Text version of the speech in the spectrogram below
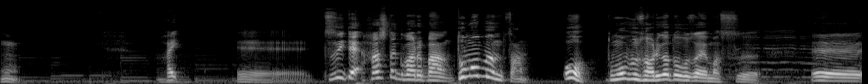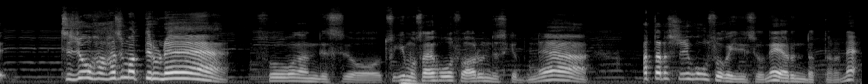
うん。はい。えー、続いて、ハッシュタグバルバン、ともぶんさん。おともぶんさんありがとうございます。えー、地上波始まってるね。そうなんですよ。次も再放送あるんですけどね。新しい放送がいいですよね、やるんだったらね。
